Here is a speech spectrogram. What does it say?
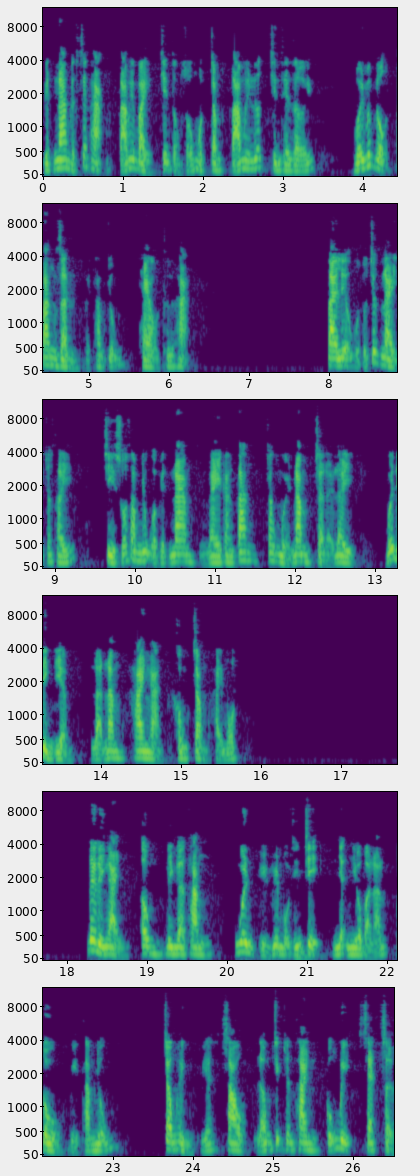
Việt Nam được xếp hạng 87 trên tổng số 180 nước trên thế giới, với mức độ tăng dần về tham nhũng theo thứ hạng. Tài liệu của tổ chức này cho thấy chỉ số tham nhũng ở Việt Nam ngày càng tăng trong 10 năm trở lại đây, với đỉnh điểm là năm 2021. Đây là hình ảnh ông Đinh La Thăng, nguyên Ủy viên Bộ Chính trị nhận nhiều bản án tù vì tham nhũng. Trong hình phía sau là ông Trịnh Xuân Thanh cũng bị xét xử.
